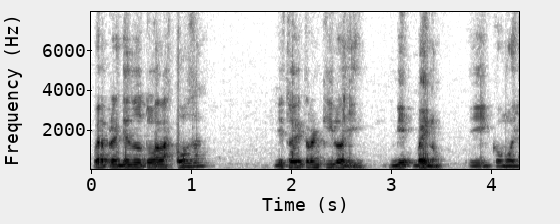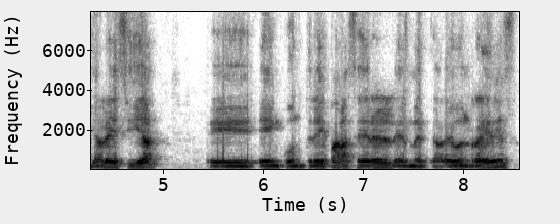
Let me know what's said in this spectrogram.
voy aprendiendo todas las cosas y estoy tranquilo allí. Bueno, y como ya le decía, eh, encontré para hacer el, el, mercadeo en redes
